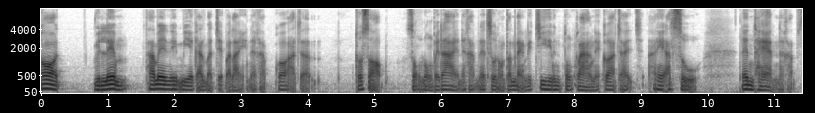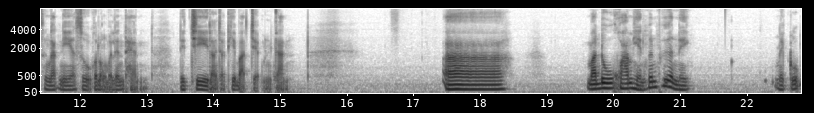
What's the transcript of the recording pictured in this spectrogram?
ก็วิลเล่มถ้าไม่ได้มีอาการบาดเจ็บอะไรนะครับ ก็อาจจะทดสอบส่งลงไปได้นะครับ ในส่วนของตำแหน่งลิชี่ที่เป็นตรงกลางเนี่ยก็อาจจะให้อัตซูเล่นแทนนะครับ ซึ่งนัดนี้อัตซูก็ลงไปเล่นแทน ลิชี่หลังจากที่บาดเจ็บเหมือนกัน มาดูความเห็นเพื่อนๆในในกลุ่ม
